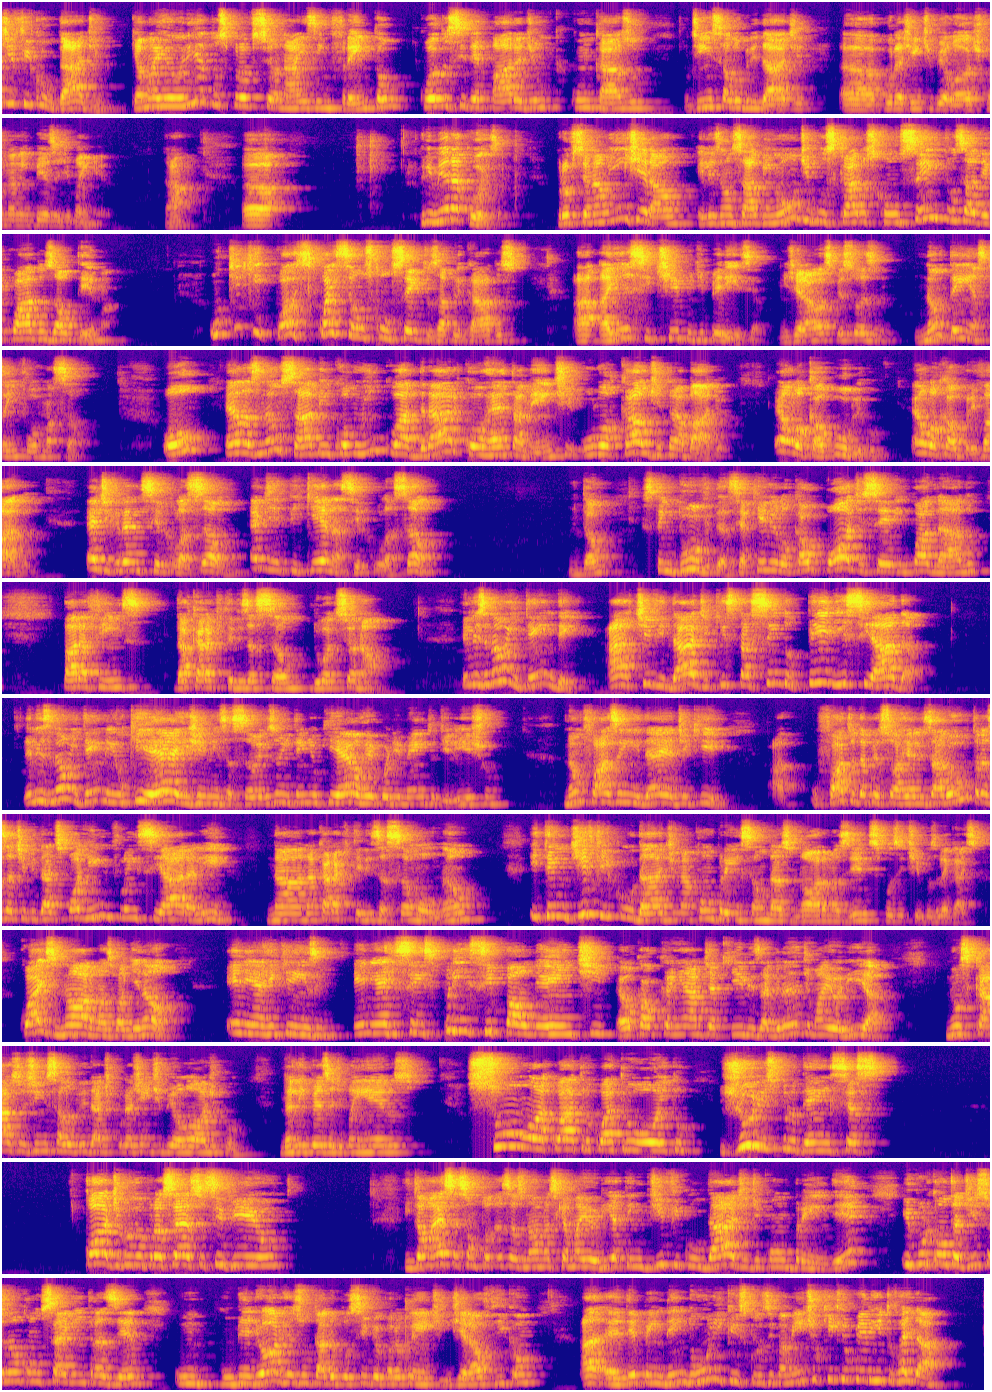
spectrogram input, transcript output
dificuldade que a maioria dos profissionais enfrentam quando se depara de um, com um caso de insalubridade uh, por agente biológico na limpeza de banheiro. Tá? Uh, primeira coisa, profissional em geral, eles não sabem onde buscar os conceitos adequados ao tema. O que, que quais, quais são os conceitos aplicados a, a esse tipo de perícia? Em geral, as pessoas não têm esta informação ou elas não sabem como enquadrar corretamente o local de trabalho. É um local público? É um local privado? É de grande circulação? É de pequena circulação? Então, se tem dúvida se aquele local pode ser enquadrado para fins da caracterização do adicional. Eles não entendem a atividade que está sendo periciada. Eles não entendem o que é a higienização, eles não entendem o que é o recolhimento de lixo, não fazem ideia de que o fato da pessoa realizar outras atividades pode influenciar ali na, na caracterização ou não, e tem dificuldade na compreensão das normas e dispositivos legais. Quais normas, Vagnão? NR15, NR6 principalmente é o calcanhar de Aquiles, a grande maioria nos casos de insalubridade por agente biológico, na limpeza de banheiros, súmula 448, jurisprudências, Código do Processo Civil. Então, essas são todas as normas que a maioria tem dificuldade de compreender e, por conta disso, não conseguem trazer um, o melhor resultado possível para o cliente. Em geral, ficam é, dependendo única e exclusivamente o que, que o perito vai dar.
